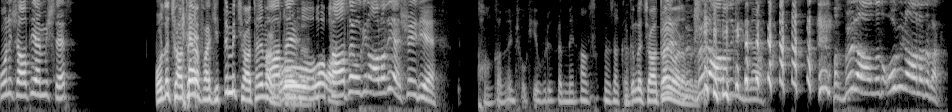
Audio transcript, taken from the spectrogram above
13-6 yenmişler. Orada Çağatay var fark ettin mi? Çağatay vardı. Çağatay. Çağatay o gün ağladı ya şey diye. Kanka ben çok iyi vuruyorum beni alsanız kanka. Takımda Çağatay Böyle, var ama. bö- böyle ağladı bildin ha. bak böyle ağladı. O gün ağladı bak.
